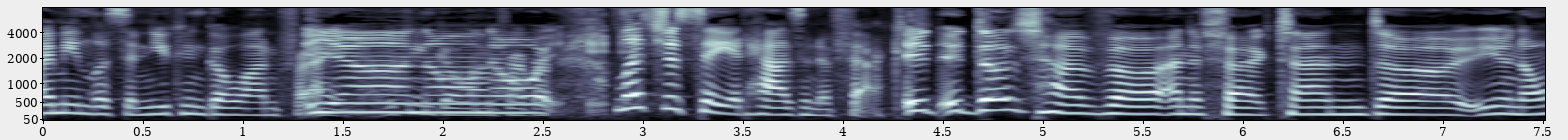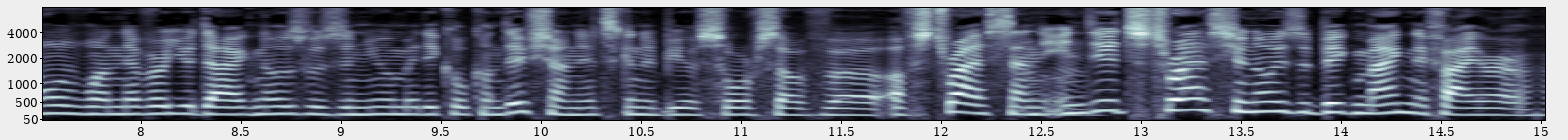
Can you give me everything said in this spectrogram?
I mean, listen, you can go on for Yeah, no, go on no, forever. Let's just say it has an effect. It, it does have uh, an effect, and uh, you know, whenever you're diagnosed with a new medical condition, it's going to be a source of uh, of stress. And indeed, stress, you know, is a big magnifier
